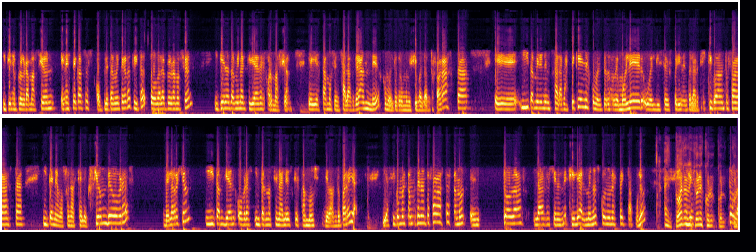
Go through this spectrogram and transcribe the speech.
Y tiene programación, en este caso es completamente gratuita, toda la programación, y tiene también actividades de formación. Y ahí estamos en salas grandes, como el Teatro Municipal de Antofagasta, eh, y también en salas más pequeñas como el Teatro de Moler o el Liceo Experimental Artístico de Antofagasta y tenemos una selección de obras de la región y también obras internacionales que estamos llevando para allá. Y así como estamos en Antofagasta, estamos en todas las regiones de Chile, al menos con un espectáculo. Ah, en todas las y regiones con, con, con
